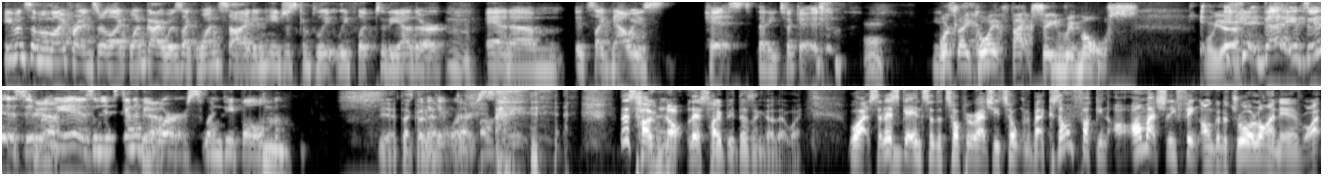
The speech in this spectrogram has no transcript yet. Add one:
Even some of my friends are like, one guy was like one side and he just completely flipped to the other. Mm. And um, it's like now he's pissed that he took it. What do they call it? Vaccine remorse. Well, yeah, that it is. It Yeah. really is. And it's going to be Yeah. worse when people hmm. yeah. Don't go make there. it worse. Let's hope not. Let's hope it doesn't go that way. Right, so let's hmm. get into the topic we're actually talking about because I'm fucking. I- I'm actually think I'm going to draw a line here, right?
